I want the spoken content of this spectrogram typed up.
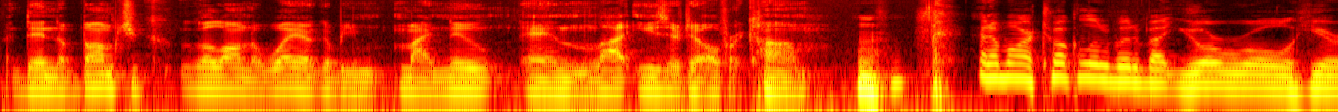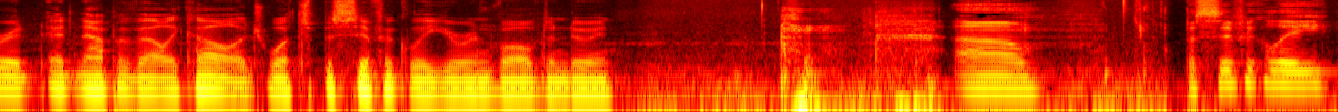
then the bumps you go along the way are going to be minute and a lot easier to overcome. Mm-hmm. And Amar, talk a little bit about your role here at, at Napa Valley College. What specifically you're involved in doing? um, specifically,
